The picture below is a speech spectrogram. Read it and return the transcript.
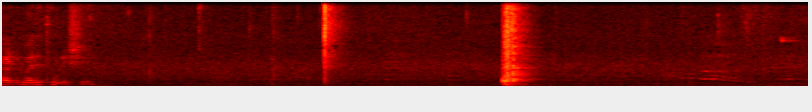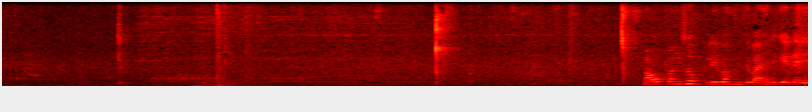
कॅडबरी थोडीशी. माऊ पण झोपली बा ते बाहेर गेले.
